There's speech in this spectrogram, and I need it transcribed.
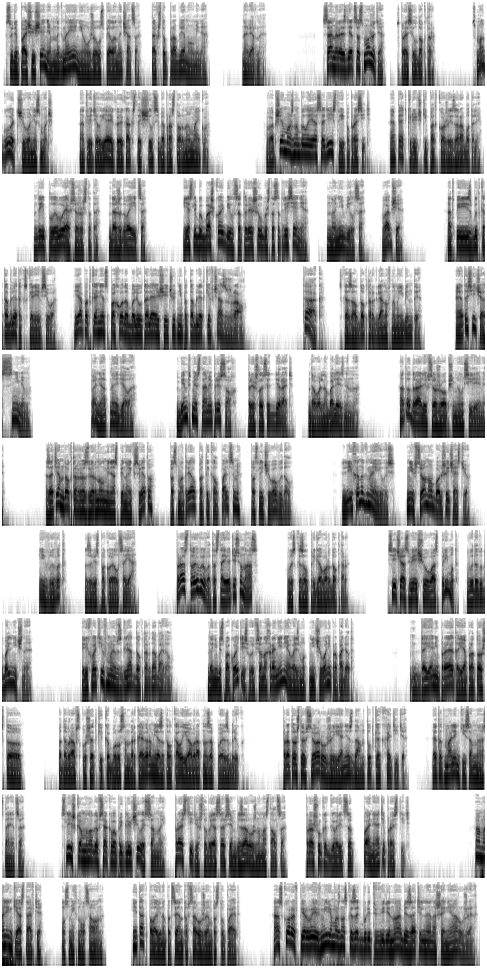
Судя по ощущениям, нагноение уже успело начаться, так что проблема у меня. Наверное. «Сами раздеться сможете?» — спросил доктор. «Смогу, от чего не смочь», — ответил я и кое-как стащил себя просторную майку. Вообще можно было и о содействии попросить. Опять крючки под кожей заработали. Да и плыву я все же что-то, даже двоится. Если бы башкой бился, то решил бы, что сотрясение, но не бился. Вообще. От переизбытка таблеток, скорее всего. Я под конец похода болеутоляющие чуть не по таблетке в час жрал. «Так», — сказал доктор, глянув на мои бинты. «Это сейчас снимем». Понятное дело. Бинт местами присох, пришлось отдирать, довольно болезненно. Отодрали все же общими усилиями. Затем доктор развернул меня спиной к свету, посмотрел, потыкал пальцами, после чего выдал. Лихо нагноилось, не все, но большей частью. И вывод, забеспокоился я. Простой вывод, остаетесь у нас, высказал приговор доктор. Сейчас вещи у вас примут, выдадут больничные. Перехватив мой взгляд, доктор добавил. Да не беспокойтесь, вы все на хранение возьмут, ничего не пропадет. Да я не про это, я про то, что... Подобрав с кушетки кобуру с андеркавером, я затолкал ее обратно за пояс брюк. Про то, что все оружие я не сдам, тут как хотите. Этот маленький со мной останется. Слишком много всякого приключилось со мной. Простите, чтобы я совсем безоружным остался. Прошу, как говорится, понять и простить. А маленький оставьте, усмехнулся он. И так половина пациентов с оружием поступает. А скоро впервые в мире, можно сказать, будет введено обязательное ношение оружия.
